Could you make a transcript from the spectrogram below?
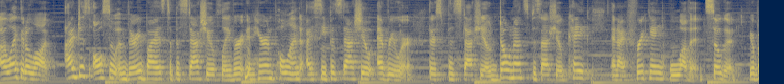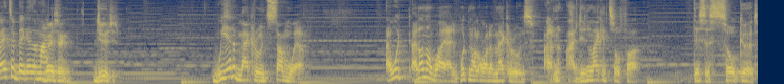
I like it a lot. I just also am very biased to pistachio flavor, and here in Poland, I see pistachio everywhere. There's pistachio donuts, pistachio cake, and I freaking love it. So good. Your bites are bigger than mine. Wait a second. Dude, we had a macaroon somewhere. I would, I don't know why I would not order macaroons. I, don't know, I didn't like it so far. This is so good.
